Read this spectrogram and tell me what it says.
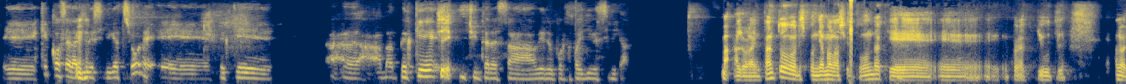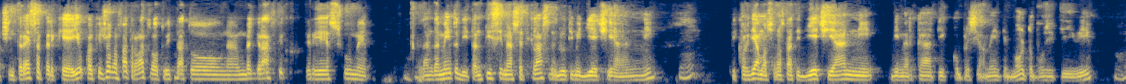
E che cos'è la mhm. diversificazione e perché, eh, perché sì. ci interessa avere un portafoglio diversificato? Ma allora, intanto rispondiamo alla seconda che è, è quella più utile. Allora, ci interessa perché io qualche giorno fa, tra l'altro, ho twittato una, un bel grafico che riassume l'andamento di tantissime asset class negli ultimi dieci anni. Mm-hmm. Ricordiamo, sono stati dieci anni di mercati complessivamente molto positivi. Mm-hmm.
